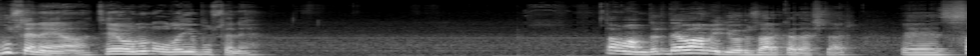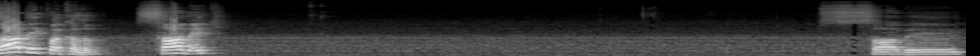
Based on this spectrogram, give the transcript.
bu sene ya. Theo'nun olayı bu sene. Tamamdır. Devam ediyoruz arkadaşlar. E, sağ bek bakalım. Sağ bek. Sağ bek.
